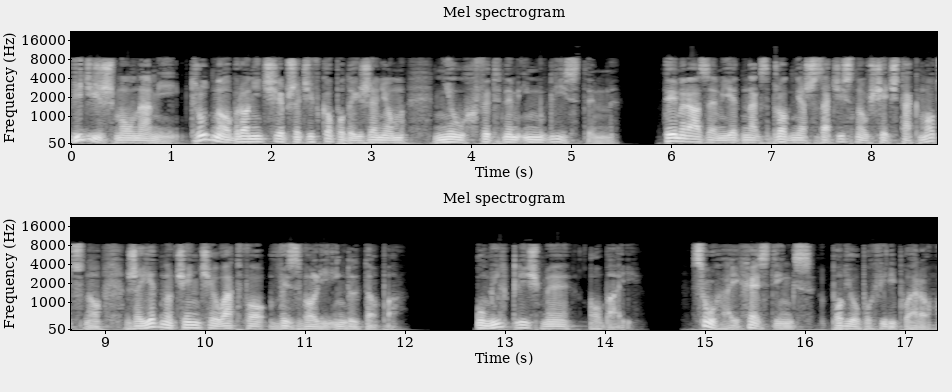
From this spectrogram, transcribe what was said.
Widzisz, Mołnami, trudno obronić się przeciwko podejrzeniom nieuchwytnym i mglistym. Tym razem jednak zbrodniarz zacisnął sieć tak mocno, że jedno cięcie łatwo wyzwoli Ingletopa. Umilkliśmy obaj. Słuchaj, Hastings, podjął po chwili Poirot.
